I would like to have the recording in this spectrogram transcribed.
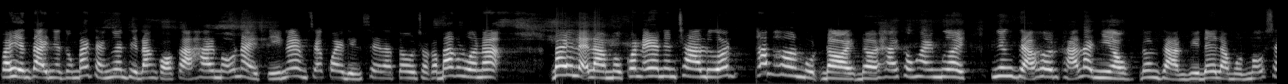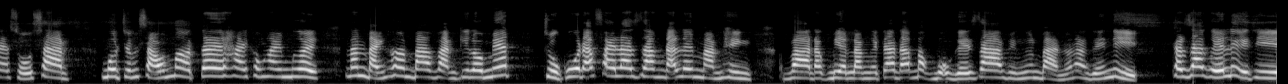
Và hiện tại nhà Tùng Bách Thái Nguyên thì đang có cả hai mẫu này. Tí nữa em sẽ quay đến Cerato cho các bác luôn ạ. Đây lại là một con Enencha lứa Thấp hơn một đời, đời 2020 Nhưng rẻ hơn khá là nhiều. Đơn giản vì đây là một mẫu xe số sàn. 1.6 MT 2020 lăn bánh hơn 3 vạn km Chủ cua đã phay la răng, đã lên màn hình Và đặc biệt là người ta đã bọc bộ ghế da vì nguyên bản nó là ghế nỉ Thật ra ghế nỉ thì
